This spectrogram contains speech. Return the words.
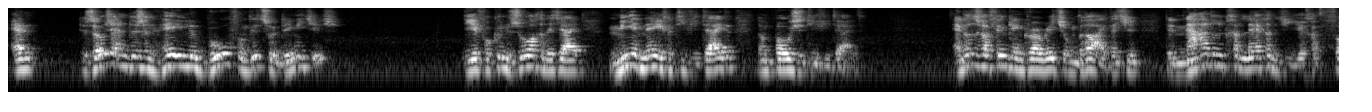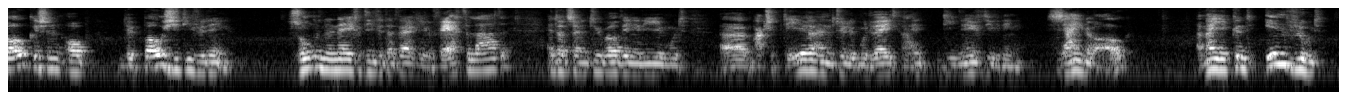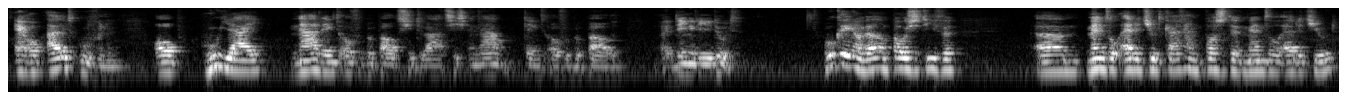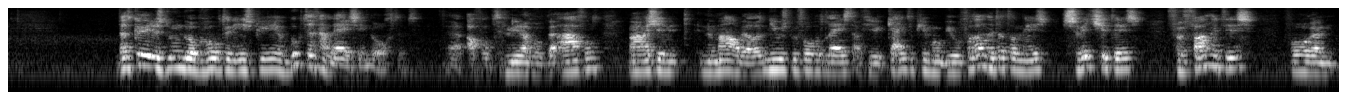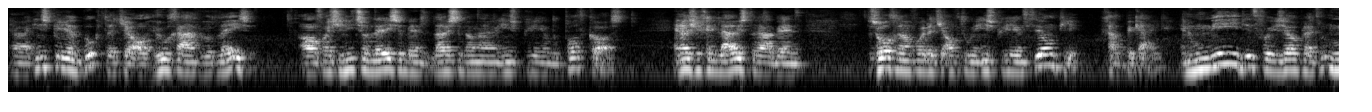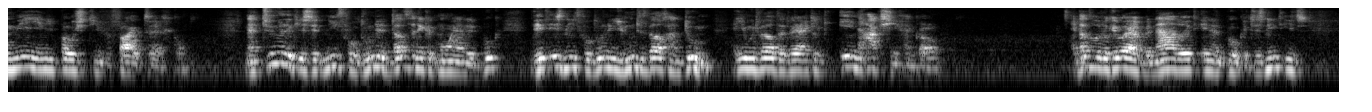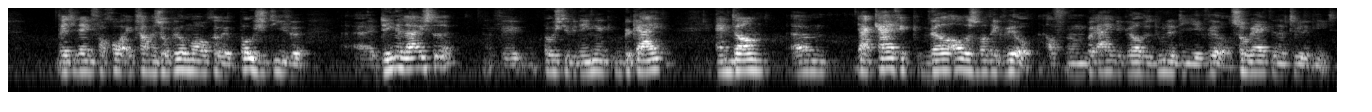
En zo zijn er dus een heleboel van dit soort dingetjes die ervoor kunnen zorgen dat jij meer negativiteit hebt dan positiviteit. En dat is waar Think and Grow Rich om draait. Dat je de nadruk gaat leggen, dat je je gaat focussen op de positieve dingen. Zonder de negatieve daadwerkelijk weg te laten. En dat zijn natuurlijk wel dingen die je moet uh, accepteren en natuurlijk moet weten van die negatieve dingen zijn er ook. Maar je kunt invloed erop uitoefenen op hoe jij nadenkt over bepaalde situaties en nadenkt over bepaalde uh, dingen die je doet. Hoe kun je dan wel een positieve um, mental attitude krijgen, een positive mental attitude? Dat kun je dus doen door bijvoorbeeld een inspirerend boek te gaan lezen in de ochtend. Uh, af op de middag of op de avond. Maar als je normaal wel het nieuws bijvoorbeeld leest, of je kijkt op je mobiel, verander dat dan eens, switch het eens, vervang het eens voor een uh, inspirerend boek dat je al heel graag wilt lezen. Of als je niet zo'n lezer bent, luister dan naar een inspirerende podcast. En als je geen luisteraar bent, zorg er dan voor dat je af en toe een inspirerend filmpje gaat bekijken. En hoe meer je dit voor jezelf blijft doen, hoe meer je in die positieve vibe terechtkomt. Natuurlijk is dit niet voldoende, dat vind ik het mooie aan dit boek. Dit is niet voldoende, je moet het wel gaan doen. En je moet wel daadwerkelijk in actie gaan komen. En dat wordt ook heel erg benadrukt in het boek. Het is niet iets dat je denkt van, goh, ik ga maar zoveel mogelijk positieve uh, dingen luisteren, positieve dingen bekijken. En dan ja, krijg ik wel alles wat ik wil. Of dan bereik ik wel de doelen die ik wil. Zo werkt het natuurlijk niet.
